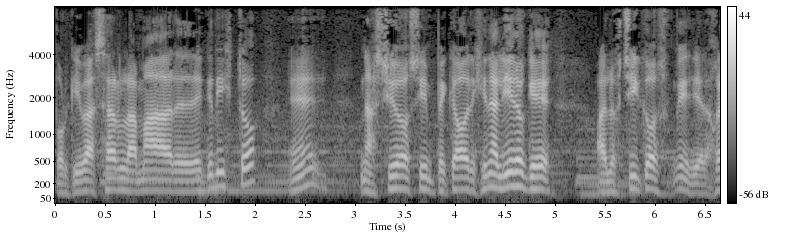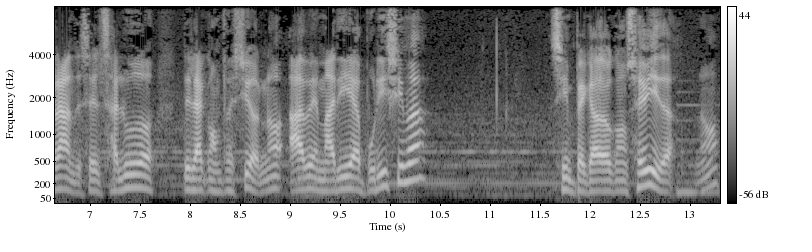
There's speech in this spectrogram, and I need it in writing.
porque iba a ser la madre de Cristo, ¿eh? nació sin pecado original. Y es lo que a los chicos y a los grandes, el saludo de la confesión, ¿no? Ave María Purísima, sin pecado concebida, ¿no?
